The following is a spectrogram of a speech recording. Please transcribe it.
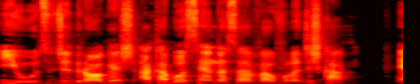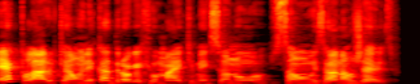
e o uso de drogas acabou sendo essa válvula de escape. É claro que a única droga que o Mike mencionou são os analgésicos.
